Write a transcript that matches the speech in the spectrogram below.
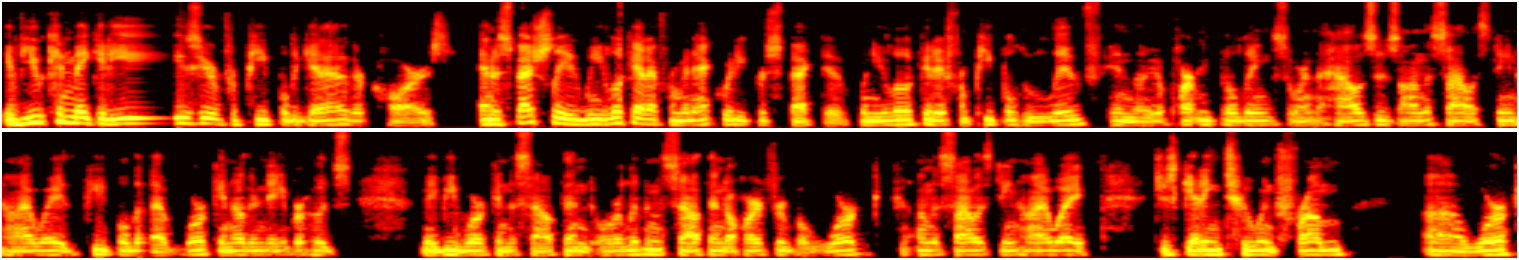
if you can make it easier for people to get out of their cars, and especially when you look at it from an equity perspective, when you look at it from people who live in the apartment buildings or in the houses on the Silas Deane Highway, the people that work in other neighborhoods, maybe work in the South End or live in the South End of Hartford, but work on the Silas Deane Highway, just getting to and from uh, work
